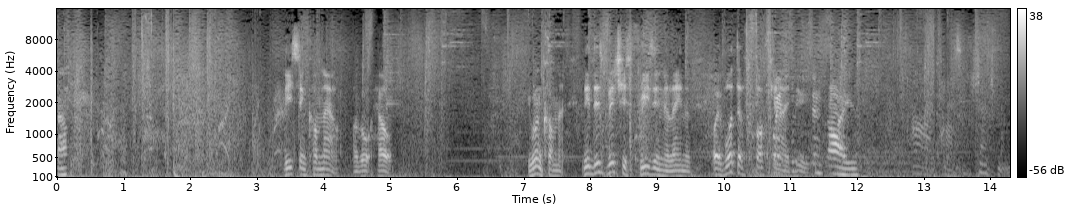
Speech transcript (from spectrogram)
Now. Lee come now. I got help. He won't come now. Dude, this bitch is freezing in the lane. Wait, what the fuck can I Wait, do? Winston dies. I ah, pass judgment.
